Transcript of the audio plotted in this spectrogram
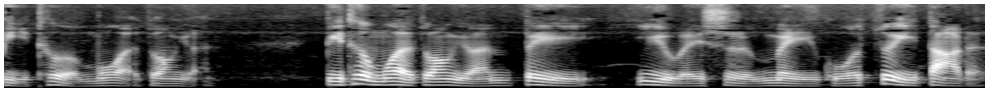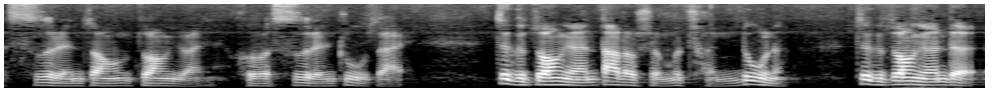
比特摩尔庄园。比特摩尔庄园被誉为是美国最大的私人庄庄园和私人住宅。这个庄园大到什么程度呢？这个庄园的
